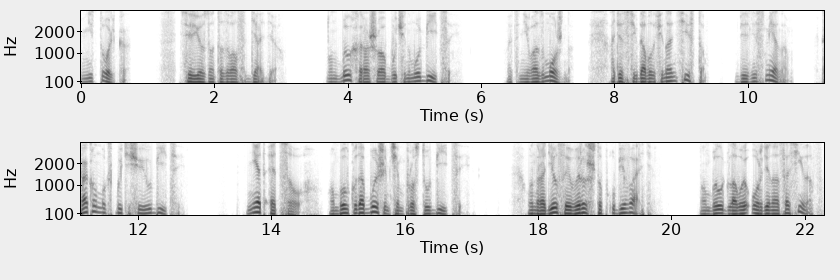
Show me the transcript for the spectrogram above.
Не только. Серьезно отозвался дядя. Он был хорошо обученным убийцей. Это невозможно. Отец всегда был финансистом, бизнесменом. Как он мог быть еще и убийцей? Нет, Эдсоу. Он был куда большим, чем просто убийцей. Он родился и вырос, чтобы убивать. Он был главой Ордена Ассасинов.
